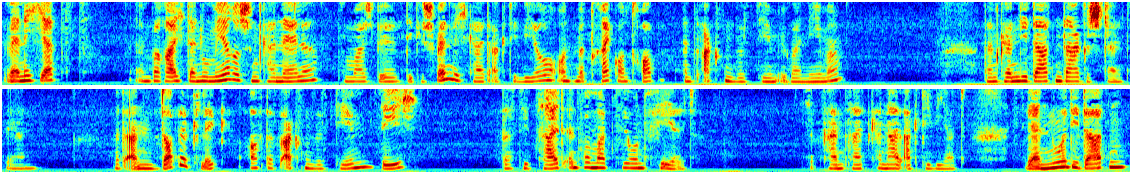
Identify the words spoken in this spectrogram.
Wenn ich jetzt im Bereich der numerischen Kanäle zum Beispiel die Geschwindigkeit aktiviere und mit Drag und Drop ins Achsensystem übernehme, dann können die Daten dargestellt werden. Mit einem Doppelklick auf das Achsensystem sehe ich, dass die Zeitinformation fehlt. Ich habe keinen Zeitkanal aktiviert. Es werden nur die Daten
